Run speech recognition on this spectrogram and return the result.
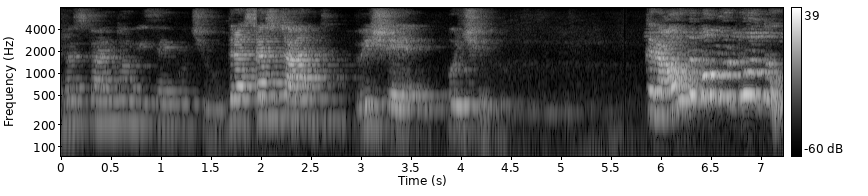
દ્રષ્ટાંતો વિશે પૂછ્યું. દ્રષ્ટાંત વિશે પૂછ્યું. ક્રાઉડ બહુ મોટું હતું.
